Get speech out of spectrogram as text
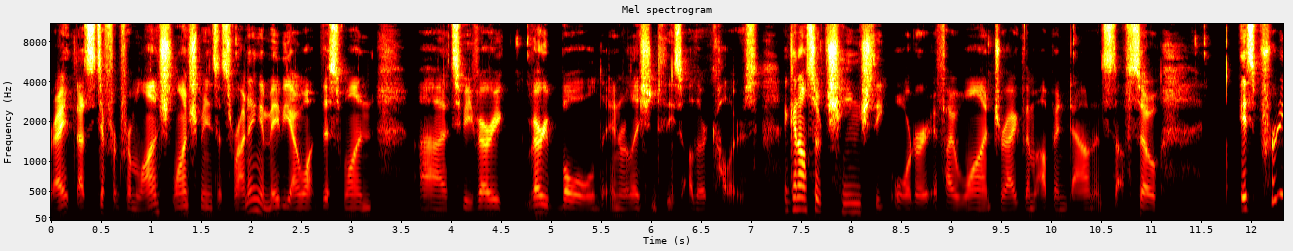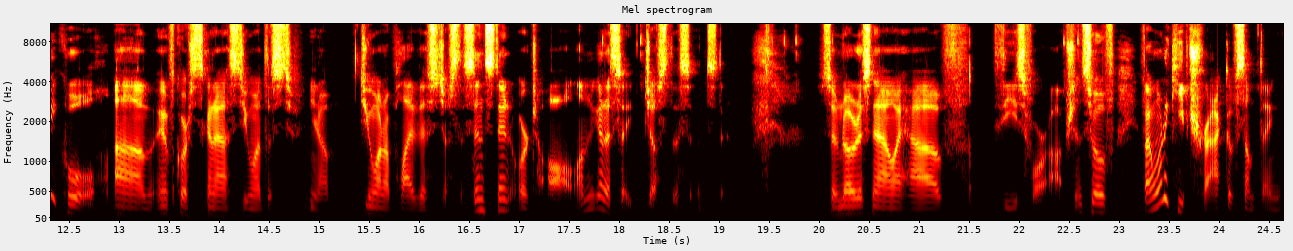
right? That's different from launch. Launch means it's running, and maybe I want this one uh, to be very, very bold in relation to these other colors. I can also change the order if I want, drag them up and down and stuff. So it's pretty cool. Um, and of course, it's going to ask, do you want this, to, you know, do you want to apply this just this instant or to all? I'm going to say just this instant. So notice now I have these four options. So if, if I want to keep track of something,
